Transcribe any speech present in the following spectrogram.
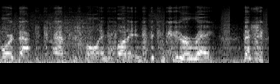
board back to command control and slot it into the computer array. That should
